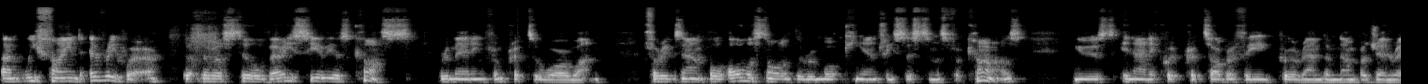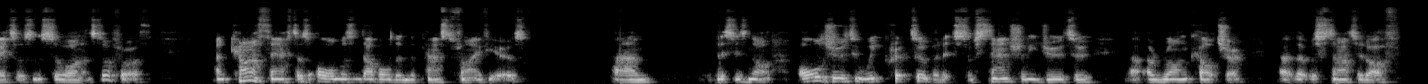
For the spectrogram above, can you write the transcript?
um, we find everywhere that there are still very serious costs remaining from Crypto War 1. For example, almost all of the remote key entry systems for cars used inadequate cryptography, poor random number generators, and so on and so forth. And car theft has almost doubled in the past five years. Um, this is not all due to weak crypto, but it's substantially due to uh, a wrong culture uh, that was started off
